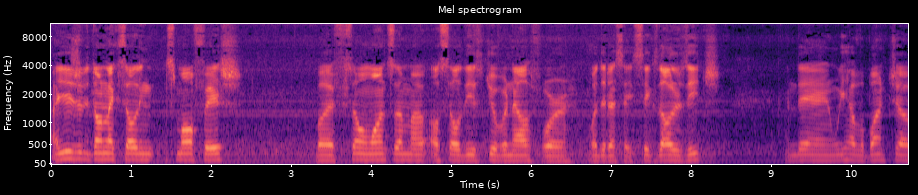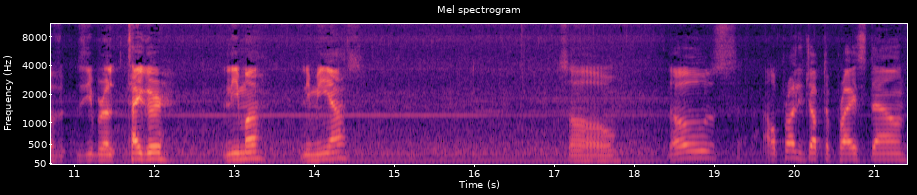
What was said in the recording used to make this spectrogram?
I usually don't like selling small fish but if someone wants them I'll, sell these juveniles for what did I say six dollars each. And then we have a bunch of zebra tiger lima limillas so those I'll probably drop the price down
